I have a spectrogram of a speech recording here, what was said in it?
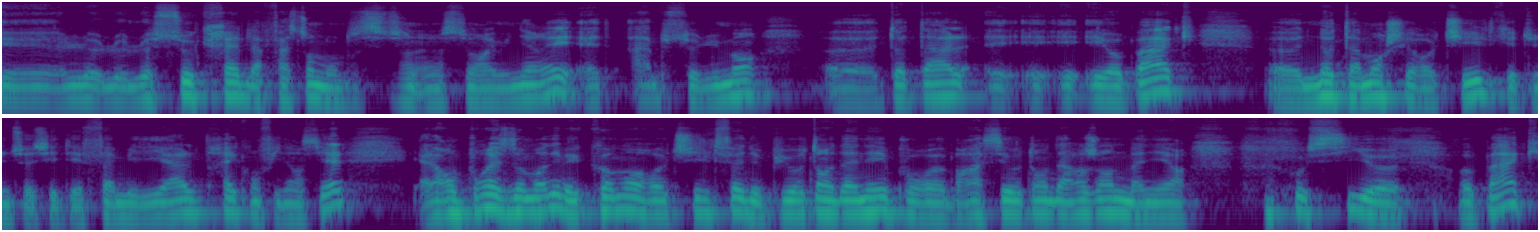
euh, le, secret de la façon dont ils sont rémunérés est absolument euh, total et, opaque, notamment chez Rothschild, qui est une société familiale très confidentielle. Et alors, on pourrait se demander, mais comment Rothschild fait depuis autant d'années pour euh, brasser autant d'argent de manière aussi euh, opaque,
